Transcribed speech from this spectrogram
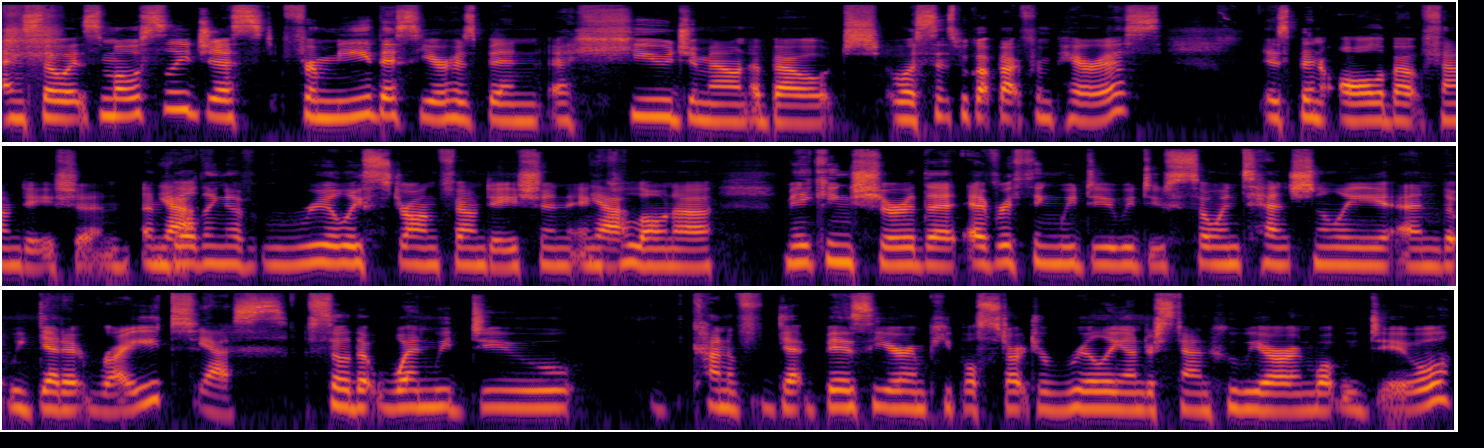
And so it's mostly just for me this year has been a huge amount about well since we got back from Paris it's been all about foundation and Yeah. building a really strong foundation in Yeah. Kelowna making sure that everything we do we do so intentionally and that we get it right Yes. so that when we do kind of get busier and people start to really understand who we are and what we do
